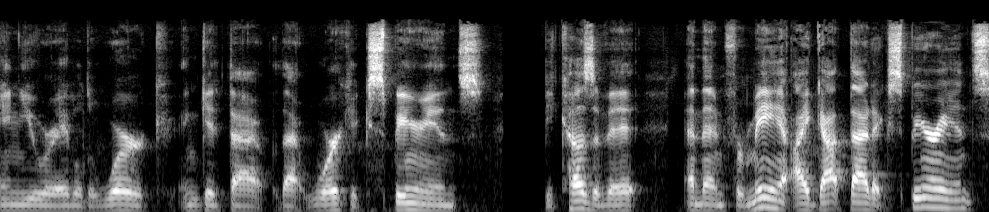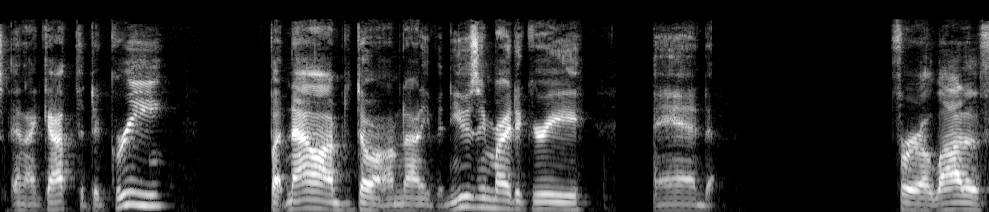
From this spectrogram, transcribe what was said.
and you were able to work and get that that work experience because of it. And then for me, I got that experience and I got the degree, but now I'm don't I'm not even using my degree and for a lot of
